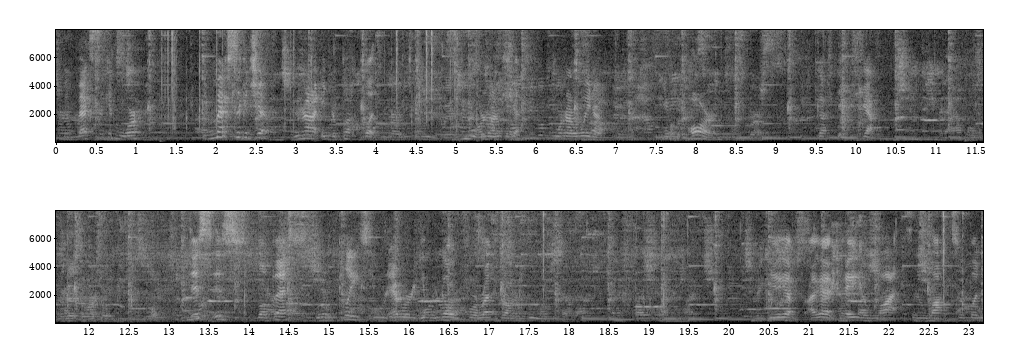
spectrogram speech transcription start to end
The Mexican work the Mexican chef, you're not in the black button. You are not a chef. You are not a waiter. You are disgusting chef. This is the best place you would ever even go for a restaurant food. Yeah, I got paid lots and lots of money.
